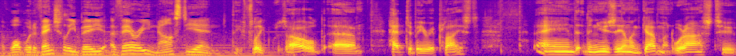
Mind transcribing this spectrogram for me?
of what would eventually be a very nasty end. The fleet was old, um, had to be replaced, and the New Zealand government were asked to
